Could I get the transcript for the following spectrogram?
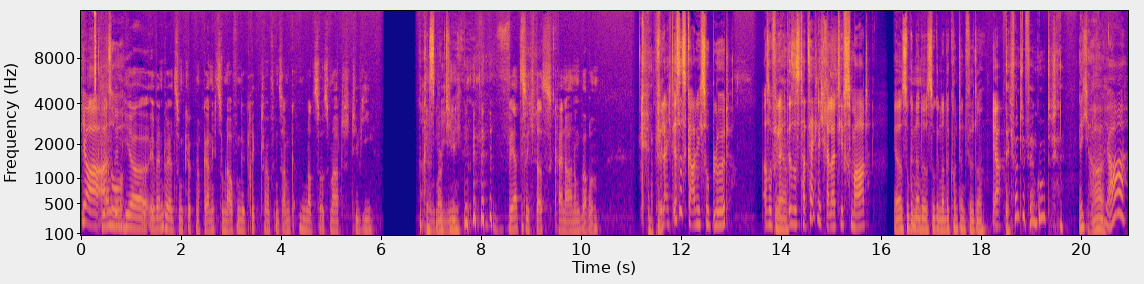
Ja, Wir also. haben den hier eventuell zum Glück noch gar nicht zum Laufen gekriegt auf unserem Not So Smart TV. Unsmart TV. wehrt sich das, keine Ahnung warum. Okay. Vielleicht ist es gar nicht so blöd. Also vielleicht ja. ist es tatsächlich relativ smart. Ja, sogenannte, hm. sogenannte Content-Filter. Ja. Ich fand den Film gut. Ja. Ja.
